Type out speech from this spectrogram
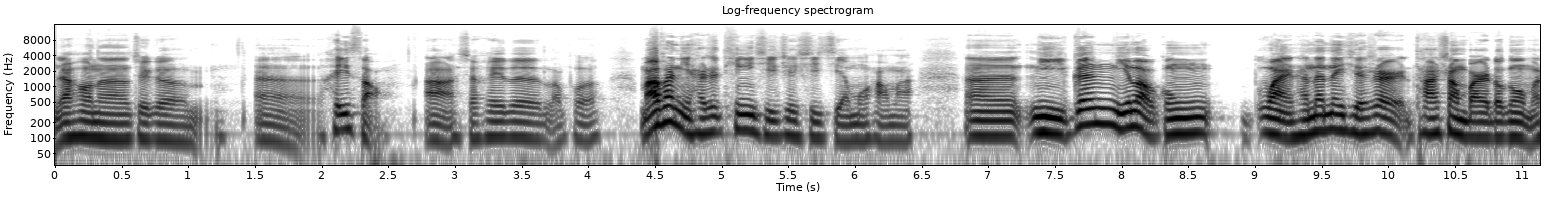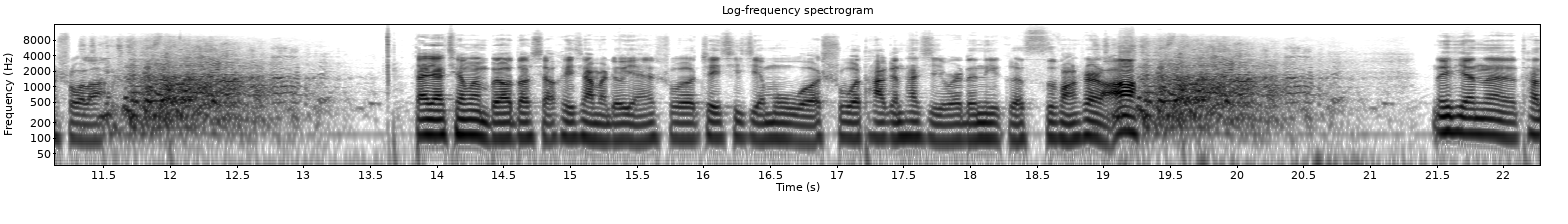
然后呢，这个，呃，黑嫂啊，小黑的老婆，麻烦你还是听一期这期节目好吗？嗯，你跟你老公晚上的那些事儿，他上班都跟我们说了，大家千万不要到小黑下面留言说这期节目我说他跟他媳妇的那个私房事儿了啊。那天呢，他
